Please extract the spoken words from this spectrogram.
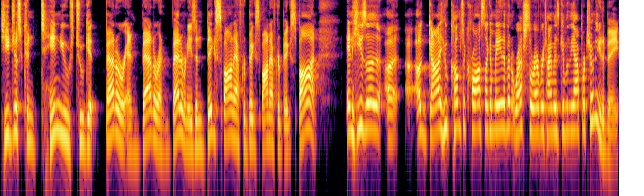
He just continues to get better and better and better, and he's in big spot after big spot after big spot and he's a, a a guy who comes across like a main event wrestler every time he's given the opportunity to be.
